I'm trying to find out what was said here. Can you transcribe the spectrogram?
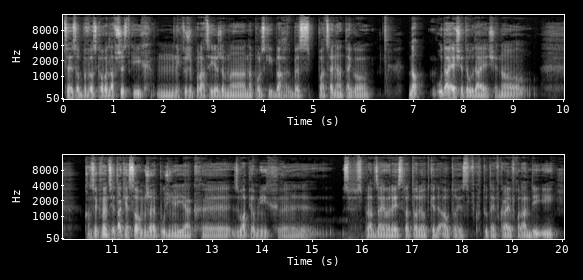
co jest obowiązkowe dla wszystkich. Mm, Niektórzy Polacy jeżdżą na, na polskich blachach bez płacenia tego. No, udaje się, to udaje się. No, konsekwencje takie są, że później jak e, złapią ich, e, sprawdzają rejestratory, od kiedy auto jest tutaj w kraju, w Holandii i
